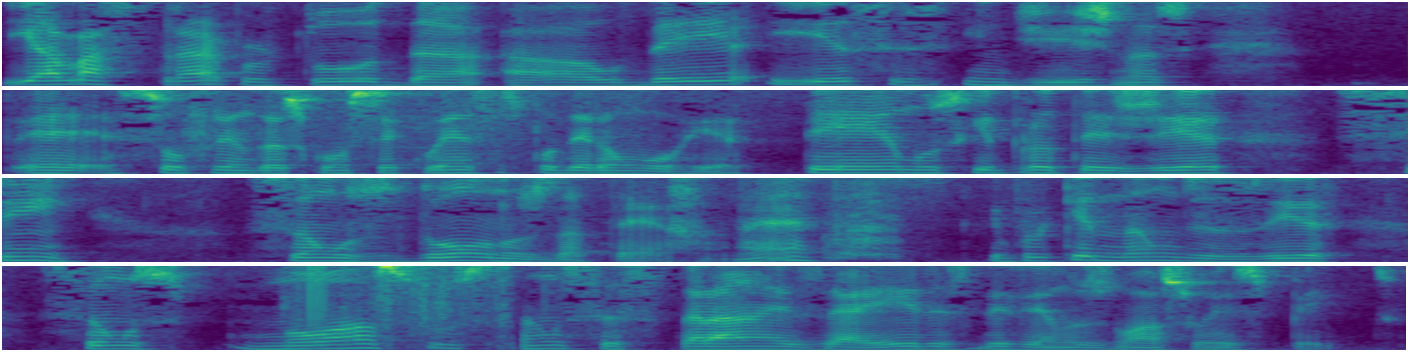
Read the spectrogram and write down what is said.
e alastrar por toda a aldeia, e esses indígenas, é, sofrendo as consequências, poderão morrer. Temos que proteger, sim, são os donos da terra, né? E por que não dizer são os nossos ancestrais, a eles devemos nosso respeito.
